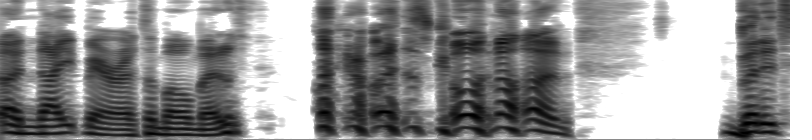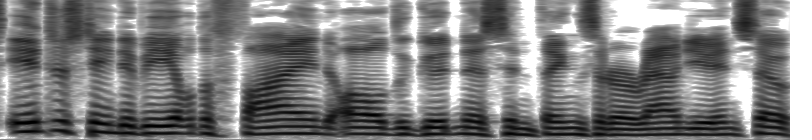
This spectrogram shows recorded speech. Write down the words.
a nightmare at the moment. like, what is going on? But it's interesting to be able to find all the goodness and things that are around you. And so,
